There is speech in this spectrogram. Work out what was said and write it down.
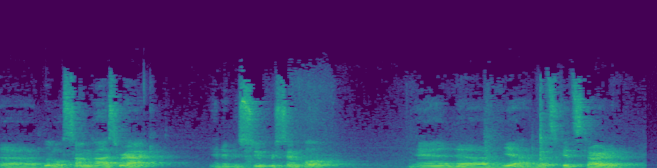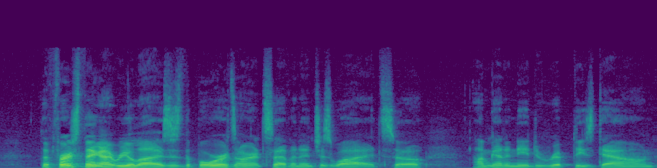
a little sunglass rack, and it was super simple. And uh, yeah, let's get started. The first thing I realize is the boards aren't seven inches wide, so I'm going to need to rip these down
